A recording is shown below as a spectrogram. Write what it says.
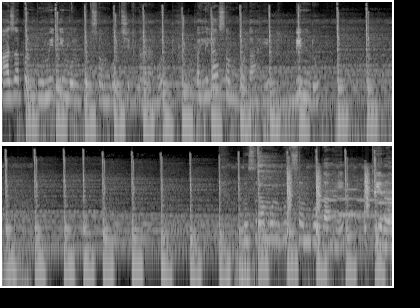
आज आपण भूमिती मूलभूत संबोध शिकणार आहोत. पहिला संबोध आहे बिंदू. दुसरा मूलभूत संबोध आहे किरण.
